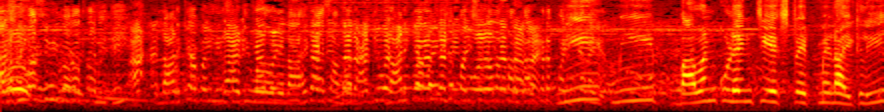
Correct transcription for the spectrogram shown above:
आदिवासी विभागातला निधी लाडक्या बहिणींसाठी वळवलेला आहे काय सांगा लाडक्या बहिणीचे पैसे आता सरकारकडे पैसे मी मी बावनकुळेंची एक स्टेटमेंट ऐकली.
